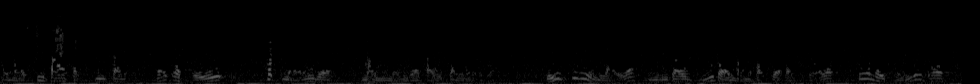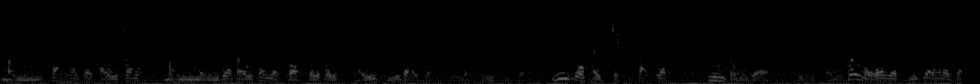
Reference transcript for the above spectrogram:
同埋斯巴達之爭，係一個好出名嘅文明嘅鬥爭嚟嘅。幾千年嚟咧，研究古代文學嘅學者咧，都係從呢個文化嘅鬥爭、文明嘅鬥爭嘅角度去睇古代城市嘅故事嘅。呢、這個係值得咧尊重嘅傳統。所以我嘅主張咧就，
